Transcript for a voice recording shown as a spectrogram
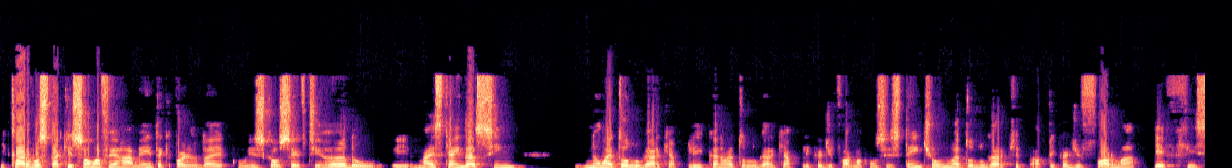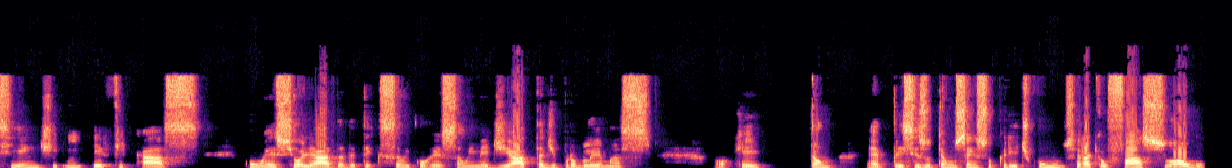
E claro, você está aqui só uma ferramenta que pode ajudar com isso, que é o Safety Huddle, mas que ainda assim não é todo lugar que aplica, não é todo lugar que aplica de forma consistente, ou não é todo lugar que aplica de forma eficiente e eficaz, com esse olhar da detecção e correção imediata de problemas. Ok? Então, é preciso ter um senso crítico. Um, será que eu faço algo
